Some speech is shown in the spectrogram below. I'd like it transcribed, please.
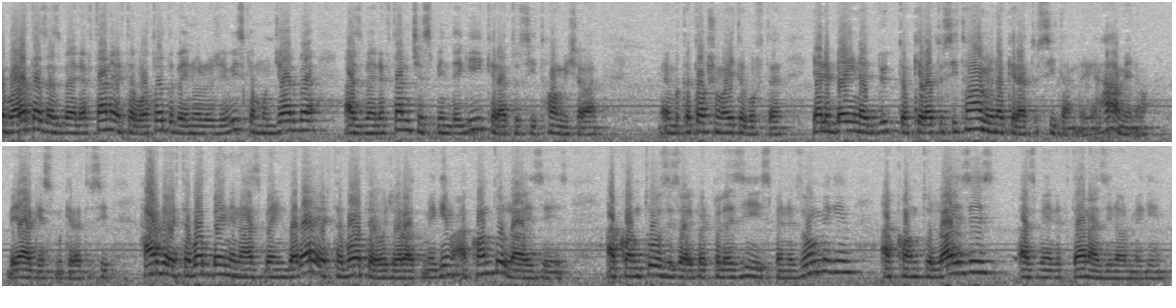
عبارت از از بین رفتن ارتباطات بینولوژیوی است که منجر به از بین رفتن چسبندگی کراتوسیت ها می شود کتاب شما ایت گفته. یعنی بین دو تا کراتوسیت ها هم اینا کراتوسیت هم دیگه همینا به یک اسم کراتوسیت هر دو ارتباط بین اینا از بین بره ارتباط حجرات میگیم. acantholysis acanthosis هایپرپلزی spinosum میگیم. acantholysis از بین رفتن از اینا رو میگیم.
